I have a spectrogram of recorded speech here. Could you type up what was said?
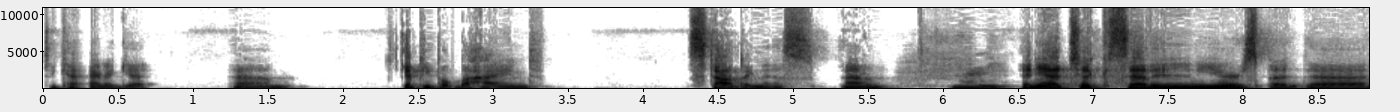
to kind of get um, get people behind stopping this. Um, right. And yeah, it took seven years, but uh,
